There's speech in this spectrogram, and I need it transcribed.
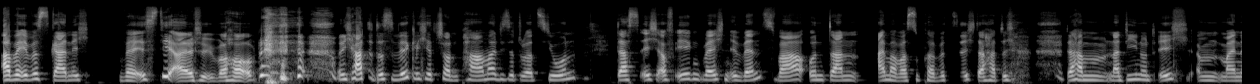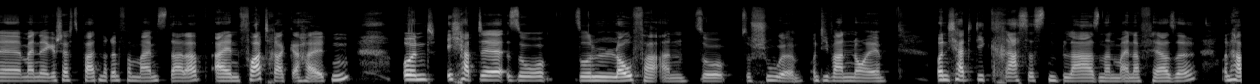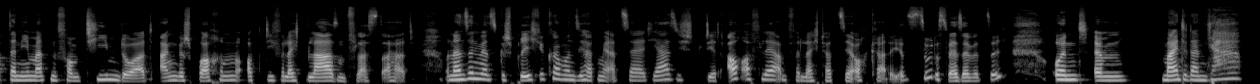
aber ihr wisst gar nicht, wer ist die Alte überhaupt? und ich hatte das wirklich jetzt schon ein paar Mal, die Situation, dass ich auf irgendwelchen Events war und dann einmal war es super witzig, da hatte ich, da haben Nadine und ich, ähm, meine, meine Geschäftspartnerin von meinem Startup, einen Vortrag gehalten und ich hatte so, so Loafer an, so, so Schuhe und die waren neu. Und ich hatte die krassesten Blasen an meiner Ferse und habe dann jemanden vom Team dort angesprochen, ob die vielleicht Blasenpflaster hat. Und dann sind wir ins Gespräch gekommen und sie hat mir erzählt, ja, sie studiert auch auf Lehramt, vielleicht hört sie ja auch gerade jetzt zu, das wäre sehr witzig. Und ähm, meinte dann, ja,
